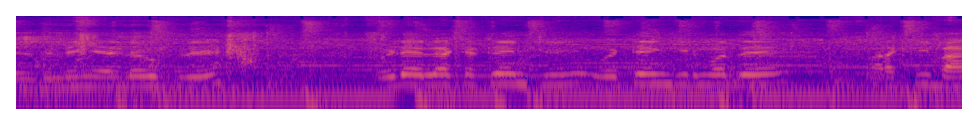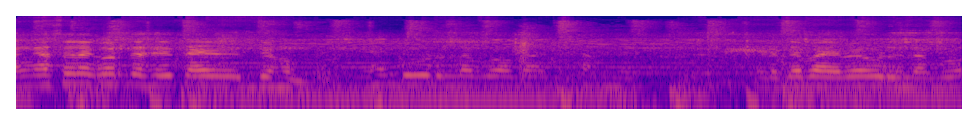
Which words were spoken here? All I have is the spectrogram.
এই বিল্ডিং এর উপরে, ওইটা হলো একটা ট্যাঙ্কি, ওই ট্যাঙ্কির মধ্যে ওরা কি ভাঙ্গাচোরা করতেছে, তাই দেখুন। থেকে উড়ুন লাগবো আবার সামনে। এটা দেবা এবার উড়ুন লাগবো।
